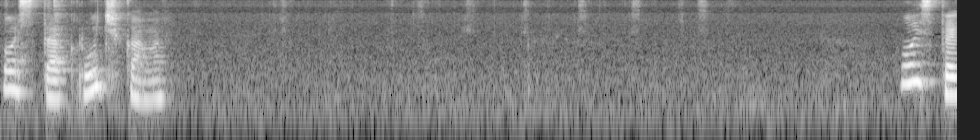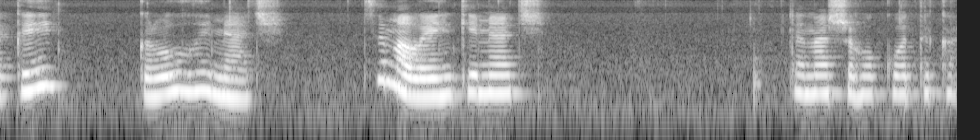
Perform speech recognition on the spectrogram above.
Ось так ручками. Ось такий круглий м'яч. Це маленький м'яч для нашого котика.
